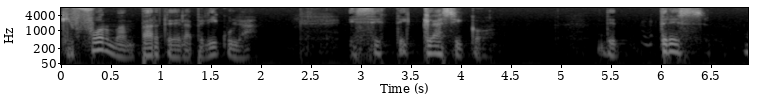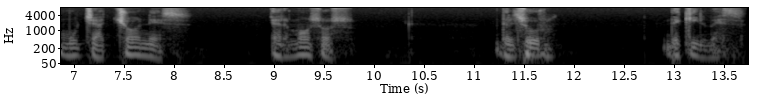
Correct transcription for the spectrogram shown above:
que forman parte de la película es este clásico de tres muchachones hermosos del sur de Quilmes,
